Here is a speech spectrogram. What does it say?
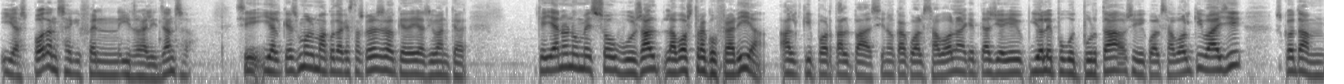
i es poden seguir fent i realitzant-se. Sí, i el que és molt maco d'aquestes coses és el que deies, Ivan, que que ja no només sou vosalt, la vostra cofreria, el qui porta el pa, sinó que qualsevol, en aquest cas jo, jo l'he pogut portar, o sigui, qualsevol qui vagi, escolta'm,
